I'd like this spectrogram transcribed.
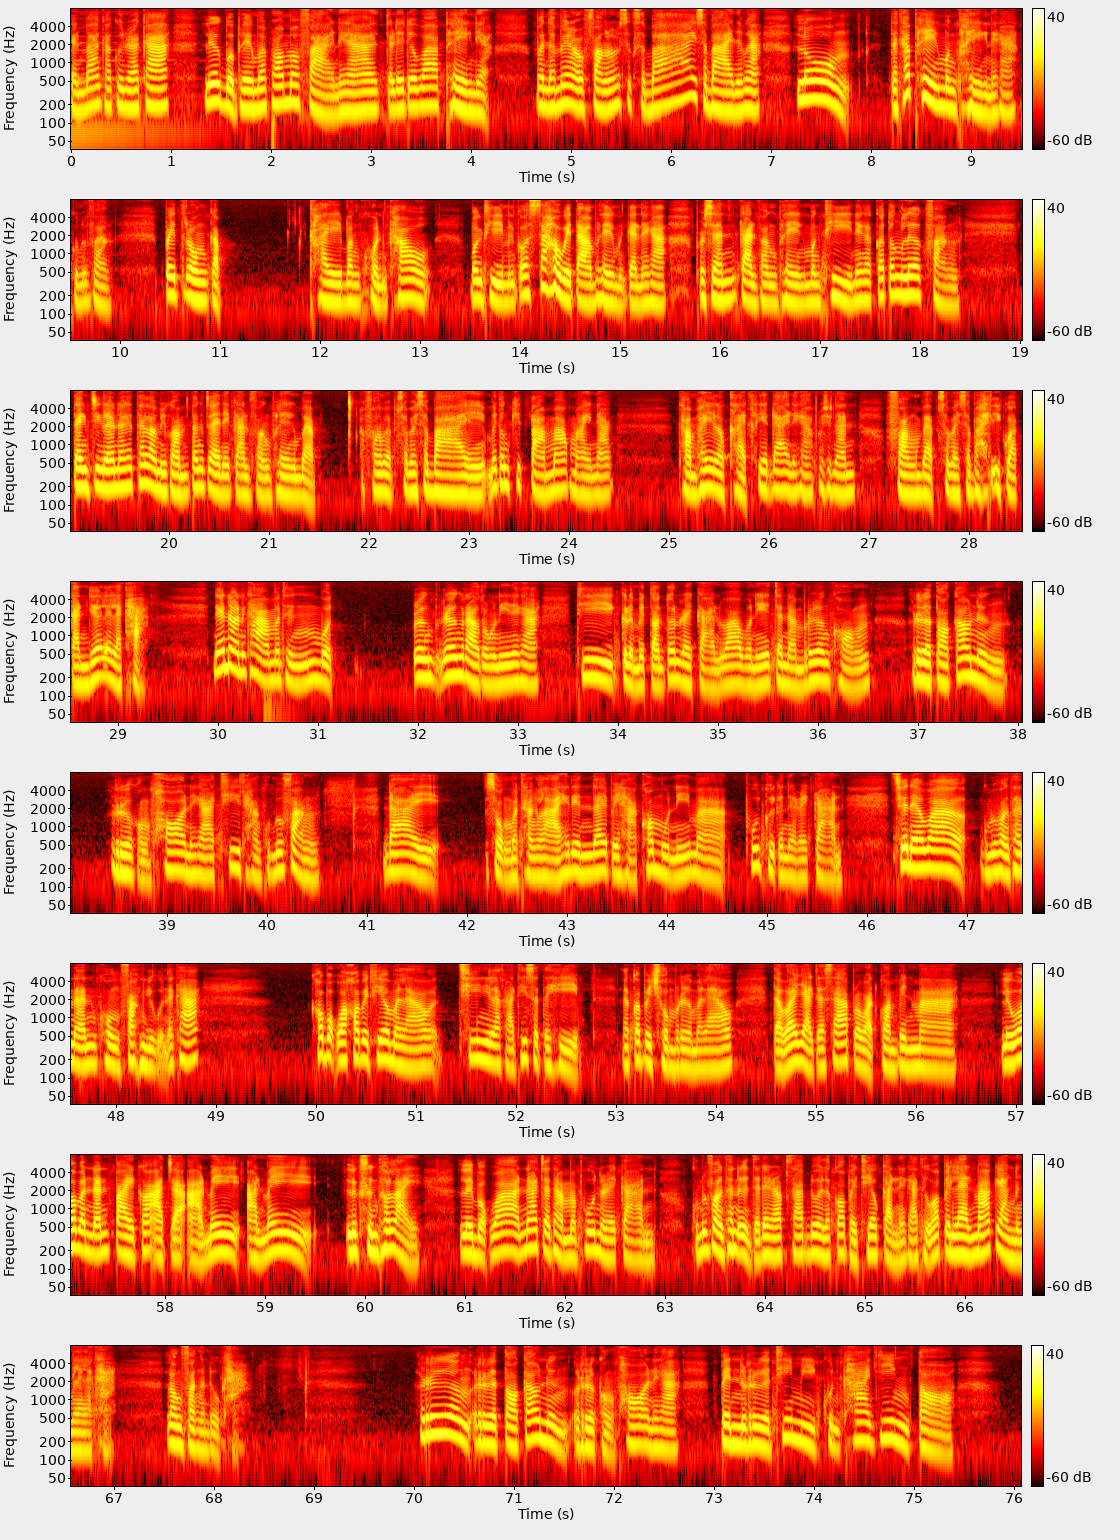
กันบ้างคะคุณราคาเลือกบทเพลงมาพร้อมมาฝากนะคะจะเรียกได้ว่าเพลงเนี่ยมันทำให้เราฟังแล้วรู้สึกสบายสบายนะคะโล่งแต่ถ้าเพลงบางเพลงนะคะ คุณผู้ฟังไปตรงกับใครบางคนเข้า บางทีมันก็เศร้าไปตามเพลงเหมือนกันนะคะ เพราะฉะนั้นการฟังเพลงบางทีนะคะก็ต้องเลือกฟัง แต่จริงแล้วนะถ้าเรามีความตั้งใจในการฟังเพลงแบบฟังแบบสบายๆไม่ต้องคิดตามมากมายนักทำให้เราคลายเครียดได้นะคะ เพราะฉะนั้นฟังแบบสบายๆดีกว่ากันเยอะเลยแหละค่ะ แน่นอนค่ะมาถึงบทเรื่องเรื่องราวตรงนี้นะคะ ที่เกริ่นไปตอนต้นรายการว่าวันนี้จะนำเรื่องของเรือต่อ 91 เรือของพ่อนะคะที่ทางคุณผู้ฟัง ได้ส่งมาทางไลน์ให้เดนได้ไปหาข้อมูลนี้มาพูดคุยกันในรายการ เชื่อแน่ว่าคุณผู้ฟังท่านนั้นคงฟังอยู่นะคะ เขาบอกว่าเขาไปเที่ยวมาแล้ว ที่นี่แหละค่ะที่สตหีบ แล้วก็ไปชมเรือมาแล้ว แต่ว่าอยากจะทราบประวัติความเป็นมา หรือว่าวันนั้นไปก็อาจจะอ่านไม่อ่านไม่ ลึกซึ้งเท่าไหร่ เลยบอกว่าน่าจะทำมาพูดในรายการ คุณผู้ฟังท่านอื่นจะได้รับทราบด้วยแล้วก็ไปเที่ยวกันนะคะ ถือว่าเป็นแลนด์มาร์กอย่างหนึ่งเลยล่ะค่ะ ลองฟังกันดูค่ะ เรื่องเรือต่อ 91 เรือของพ่อนะคะ เป็นเรือที่มีคุณค่ายิ่งต่อ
